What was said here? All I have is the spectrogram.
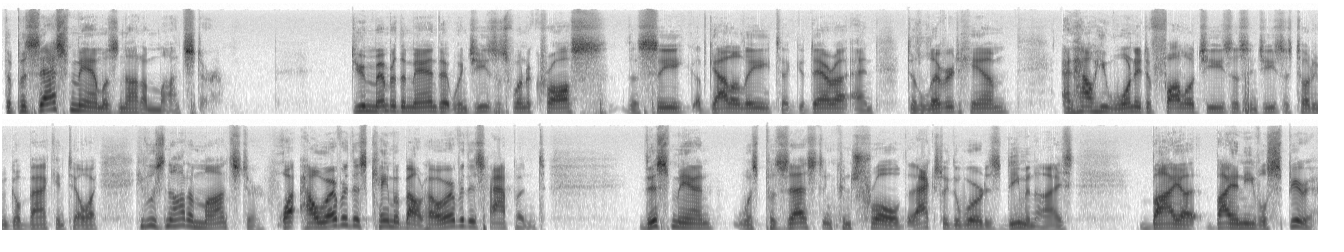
the possessed man was not a monster. Do you remember the man that when Jesus went across the Sea of Galilee to Gadara and delivered him? And how he wanted to follow Jesus, and Jesus told him to go back and tell. Why. He was not a monster. What, however, this came about, however, this happened, this man was possessed and controlled. Actually, the word is demonized by, a, by an evil spirit.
